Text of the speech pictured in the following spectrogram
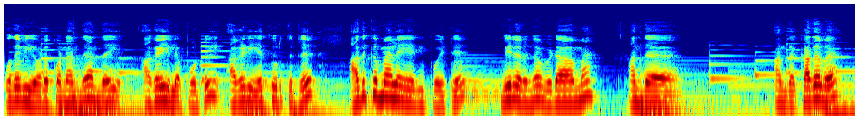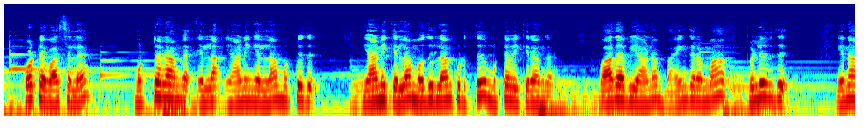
உதவியோடு கொண்டாந்து அந்த அகழியில் போட்டு அகழியை துருத்துட்டு அதுக்கு மேலே ஏறி போயிட்டு வீரருங்க விடாமல் அந்த அந்த கதவை கோட்டை வாசலை முட்டுறாங்க. எல்லாம் யானைங்கெல்லாம் முட்டுது. யானைக்கெல்லாம் மதுலாம் கொடுத்து முட்டை வைக்கிறாங்க. வாதாபி யானை பயங்கரமாக பிளிருது. ஏன்னா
